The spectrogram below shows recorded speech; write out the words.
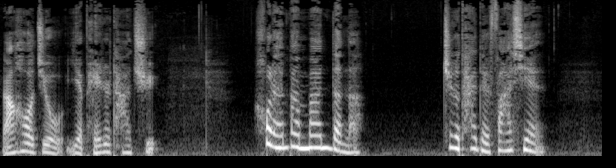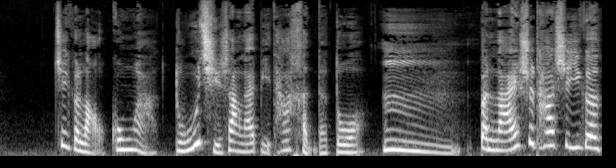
然后就也陪着他去。后来慢慢的呢，这个太太发现，这个老公啊，赌起上来比他狠得多。嗯，本来是他是一个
